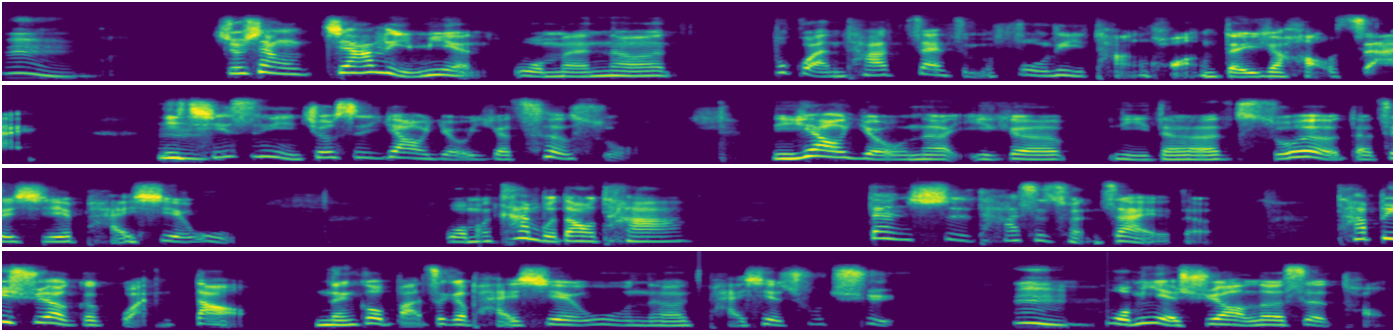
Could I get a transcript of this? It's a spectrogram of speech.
嗯，就像家里面我们呢，不管它再怎么富丽堂皇的一个豪宅，你其实你就是要有一个厕所，你要有呢一个你的所有的这些排泄物，我们看不到它，但是它是存在的，它必须要有个管道。能够把这个排泄物呢排泄出去，嗯，我们也需要垃圾桶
